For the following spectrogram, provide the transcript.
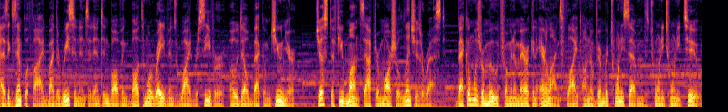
as exemplified by the recent incident involving Baltimore Ravens wide receiver Odell Beckham Jr. just a few months after Marshawn Lynch's arrest. Beckham was removed from an American Airlines flight on November 27, 2022,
